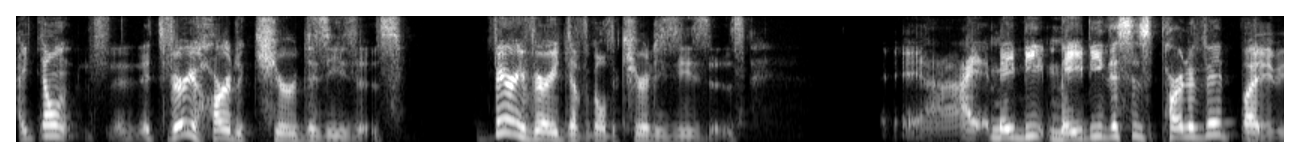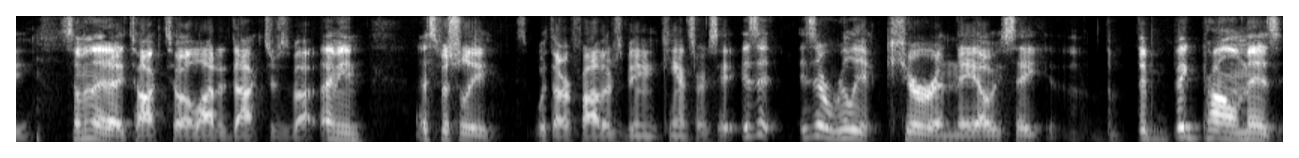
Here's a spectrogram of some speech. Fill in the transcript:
I don't, it's very hard to cure diseases. Very, very difficult to cure diseases. I, maybe, maybe this is part of it, but maybe something that I talk to a lot of doctors about. I mean, especially with our fathers being in cancer, I say, is it, is there really a cure? And they always say the, the big problem is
